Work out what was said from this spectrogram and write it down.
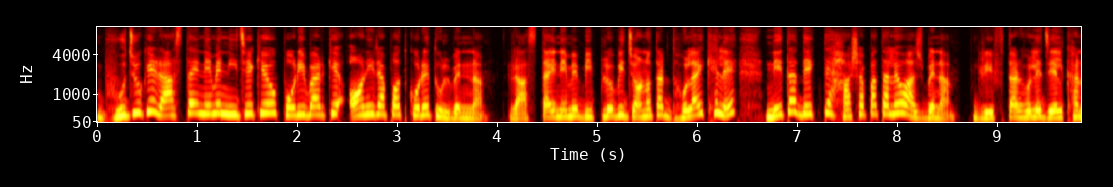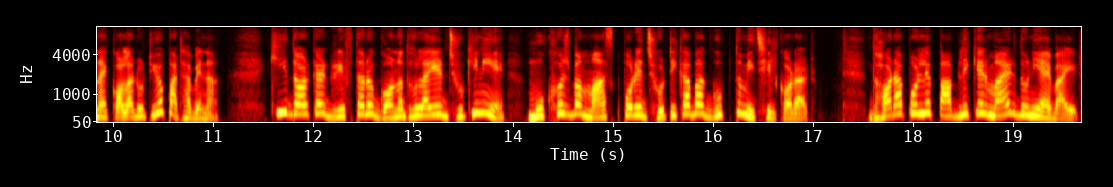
ভুজুগে রাস্তায় নেমে নিজেকেও পরিবারকে অনিরাপদ করে তুলবেন না। রাস্তায় নেমে বিপ্লবী জনতার ধোলাই খেলে নেতা দেখতে হাসাপাতালেও আসবে না। গ্রেফতার হলে জেলখানায় কলারুটিও পাঠাবে না। কি দরকার গ্রেফতার ও গণধোলাইয়ের ঝুঁকি নিয়ে? মুখোশ বা মাস্ক পরে ঝটিকা বা গুপ্ত মিছিল করার। ধরা পড়লে পাবলিকের মায়ের দুনিয়ায় বাইর।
